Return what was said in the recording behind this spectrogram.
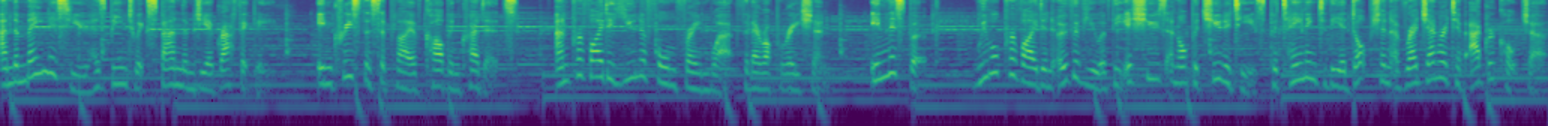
And the main issue has been to expand them geographically, increase the supply of carbon credits, and provide a uniform framework for their operation. In this book, we will provide an overview of the issues and opportunities pertaining to the adoption of regenerative agriculture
